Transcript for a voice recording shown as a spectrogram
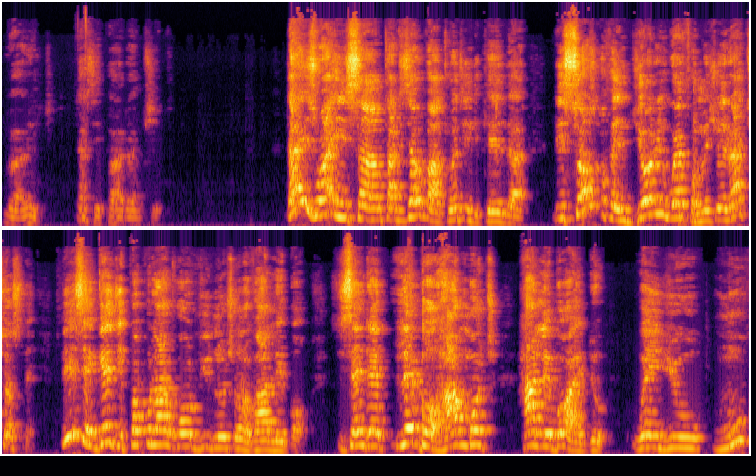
you are rich. That's a paradigm shift. That is why in Psalm 37 verse 20 indicates that the source of enduring wealth formation is righteousness. This is against the popular worldview notion of hard labor. He said that labor, how much hard labor I do. When you move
